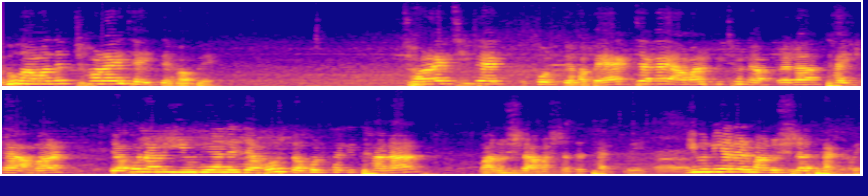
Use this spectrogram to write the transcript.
এবং আমাদের ছড়াই চাইতে হবে। ছড়াই ছিটাই করতে হবে। এক জায়গায় আমার পিছনে আপনারা থাইকা আমার যখন আমি ইউনিয়নে যাব তখন খালি থানার মানুষরা আমার সাথে থাকবে। ইউনিয়নের মানুষরা থাকবে।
